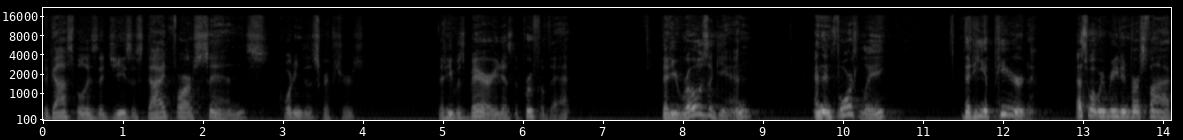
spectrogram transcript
The gospel is that Jesus died for our sins, according to the scriptures, that he was buried as the proof of that, that he rose again, and then fourthly, that he appeared that's what we read in verse 5.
